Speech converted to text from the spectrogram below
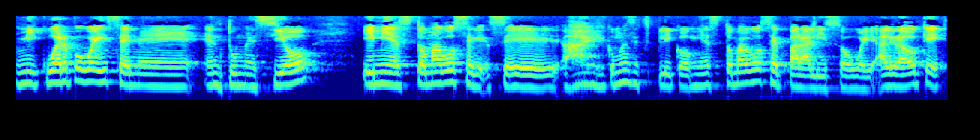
Mi cuerpo, güey, se me entumeció y mi estómago se, se, ay, ¿cómo les explico? Mi estómago se paralizó, güey, al grado que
